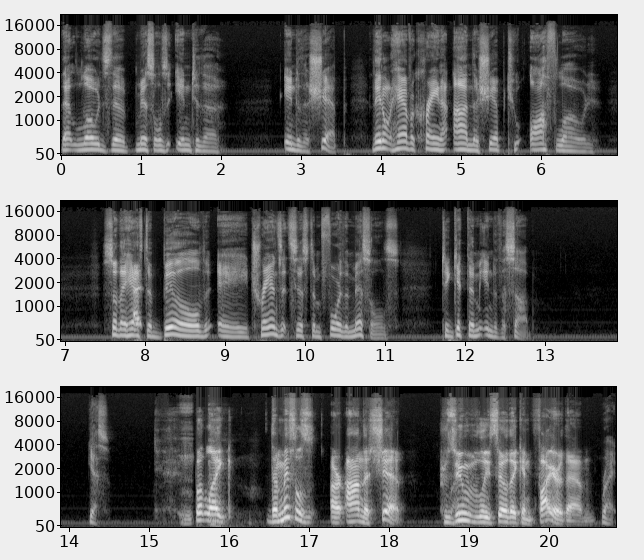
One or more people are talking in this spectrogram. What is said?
that loads the missiles into the into the ship. They don't have a crane on the ship to offload. So they have to build a transit system for the missiles to get them into the sub. Yes. But like the missiles are on the ship, presumably so they can fire them. Right.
